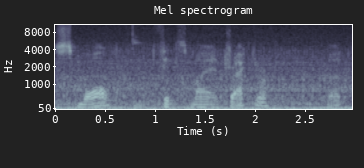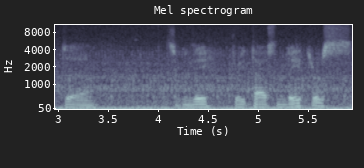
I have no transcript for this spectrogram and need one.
small, it fits my tractor, but uh, as you can see, 3000 liters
